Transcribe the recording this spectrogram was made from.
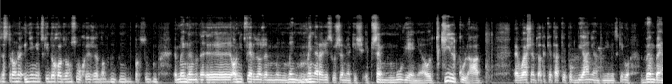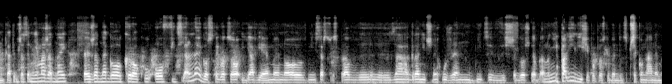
ze strony niemieckiej dochodzą słuchy, że no, po prostu my, oni twierdzą, że my, my na razie słyszymy jakieś przemówienia od kilku lat E, właśnie to takie, takie podbijanie antyniemieckiego bębenka. Tymczasem nie ma żadnej, e, żadnego kroku oficjalnego z tego, co ja wiem. No, w Ministerstwie Spraw Zagranicznych urzędnicy wyższego szczebla no, nie palili się po prostu, będąc przekonanym,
